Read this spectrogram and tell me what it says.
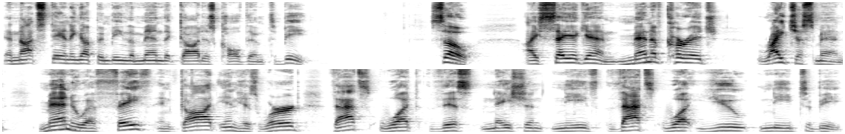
and not standing up and being the men that God has called them to be. So, I say again, men of courage, righteous men, men who have faith in God, in His Word. That's what this nation needs. That's what you need to be.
